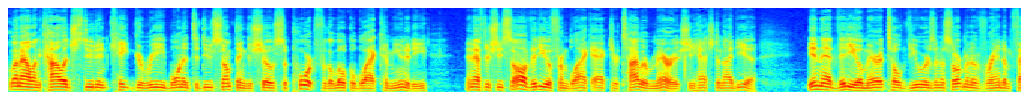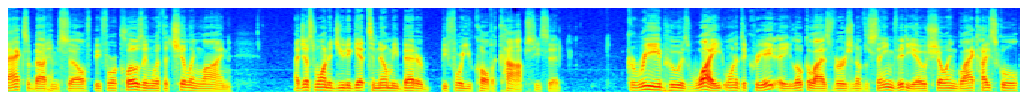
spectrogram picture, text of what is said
Glen Allen College student Kate Garib wanted to do something to show support for the local black community, and after she saw a video from black actor Tyler Merritt, she hatched an idea. In that video, Merritt told viewers an assortment of random facts about himself before closing with a chilling line. I just wanted you to get to know me better before you call the cops, he said. Garib, who is white, wanted to create a localized version of the same video showing black high school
